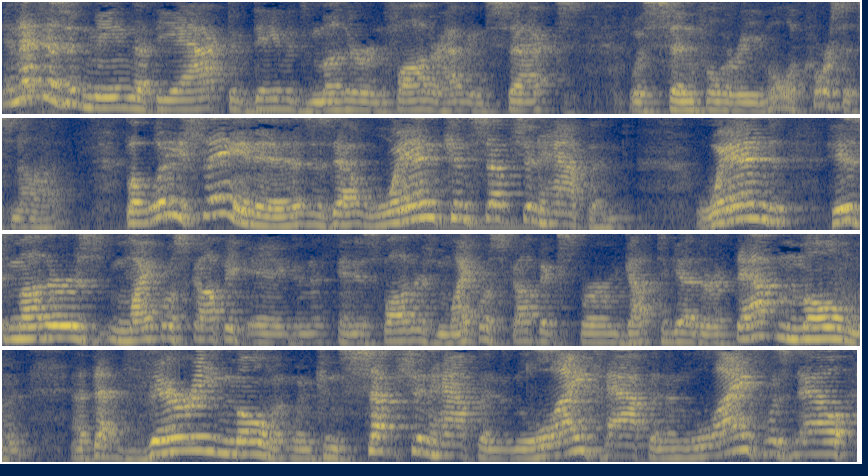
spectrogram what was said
And that doesn't mean that the act of David's mother and father having sex was sinful or evil. Of course it's not. But what he's saying is, is that when conception happened, when his mother's microscopic egg and, his father's microscopic sperm got together at that moment, at that very moment when conception happened and life happened and life was now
